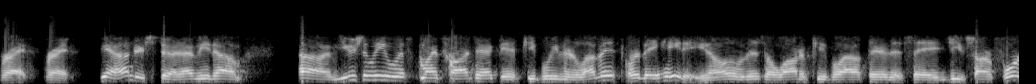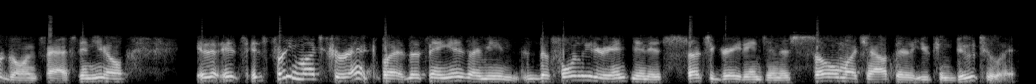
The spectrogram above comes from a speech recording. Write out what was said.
Right, right. Yeah, understood. I mean, um, uh, usually with my project, it, people either love it or they hate it. You know, there's a lot of people out there that say Jeeps aren't for going fast, and you know, it's it's pretty much correct. But the thing is, I mean, the four liter engine is such a great engine. There's so much out there that you can do to it.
